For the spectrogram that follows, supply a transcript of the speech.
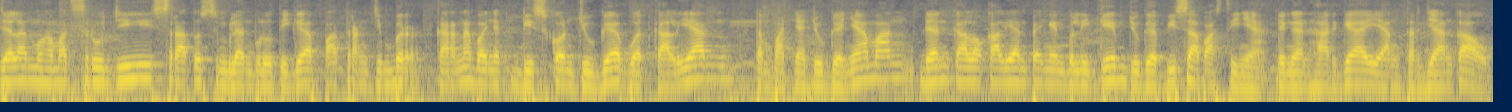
Jalan Muhammad Seruji 193 Patrang Jember. Karena banyak diskon juga buat kalian tempatnya juga nyaman dan kalau kalian pengen beli game juga bisa pastinya dengan harga yang terjangkau.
